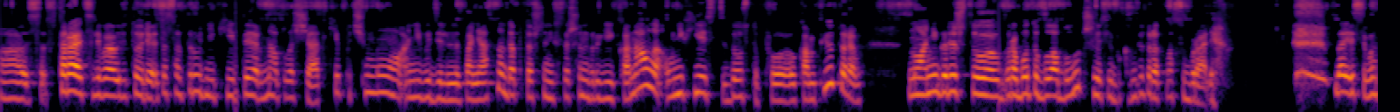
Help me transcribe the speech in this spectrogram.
А, вторая целевая аудитория – это сотрудники ИТР на площадке. Почему они выделены, понятно, да, потому что у них совершенно другие каналы, у них есть доступ э, к компьютерам, но они говорят, что работа была бы лучше, если бы компьютер от нас убрали. Да, если бы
